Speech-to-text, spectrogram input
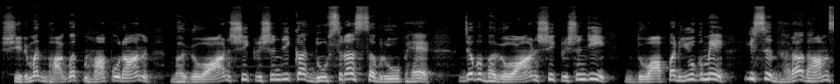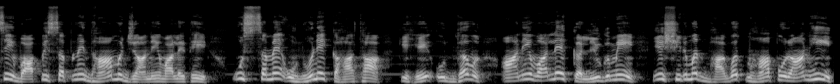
श्रीमद् भागवत महापुराण भगवान श्री कृष्ण जी का दूसरा स्वरूप है। जब भगवान श्री कृष्ण जी द्वापर युग में इस धराधाम से वापस अपने धाम जाने वाले थे, उस समय उन्होंने कहा था कि, हे उद्धव, आने वाले कलयुग में ये श्रीमद् भागवत महापुराण ही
